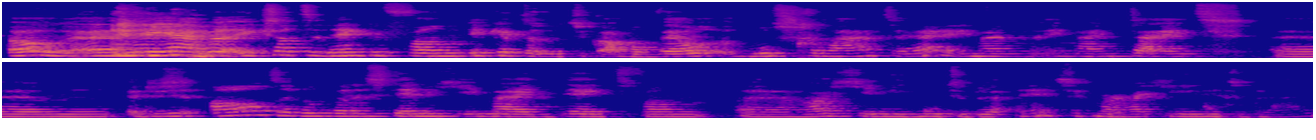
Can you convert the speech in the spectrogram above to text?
Oh, uh, nee, ja, ik zat te denken van, ik heb dat natuurlijk allemaal wel losgelaten hè, in, mijn, in mijn tijd. Um, er is altijd nog wel een stemmetje in mij die denkt van, uh, had je niet moeten blijven, zeg maar, had je niet moeten blijven.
